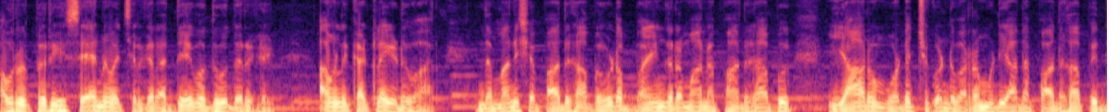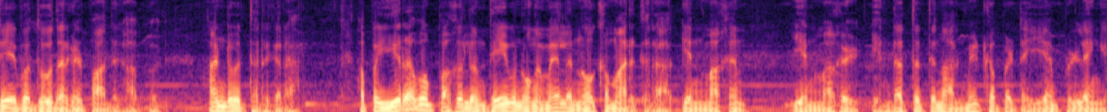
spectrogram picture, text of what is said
அவர் ஒரு பெரிய சேனை வச்சிருக்கிறார் தேவ தூதர்கள் அவங்களுக்கு கட்டளையிடுவார். இந்த மனுஷ பாதுகாப்பை விட பயங்கரமான பாதுகாப்பு யாரும் உடைச்சு கொண்டு வர முடியாத பாதுகாப்பு தேவ தூதர்கள் பாதுகாப்பு. ஆண்டவர் தருகிறார். அப்போ இரவும் பகலும் தேவன் உங்கள் மேலே நோக்கமாக இருக்கிறார். என் மகன் என் மகள் என் ரத்தத்தினால் மீட்கப்பட்ட என் பிள்ளைங்க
